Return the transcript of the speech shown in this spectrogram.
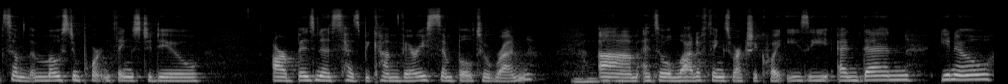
some of the most important things to do? Our business has become very simple to run. Mm-hmm. Um, and so a lot of things were actually quite easy. And then, you know,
